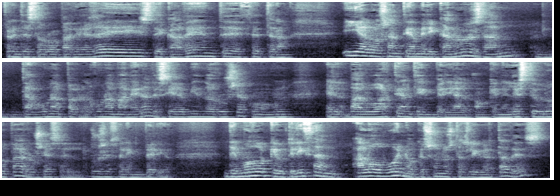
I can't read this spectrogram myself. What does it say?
frente a esta Europa de gays, decadente, etc. Y a los antiamericanos les dan, de alguna, alguna manera, les siguen viendo a Rusia como un el baluarte antiimperial, aunque en el este de Europa Rusia es, el, Rusia es el imperio. De modo que utilizan algo bueno que son nuestras libertades,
